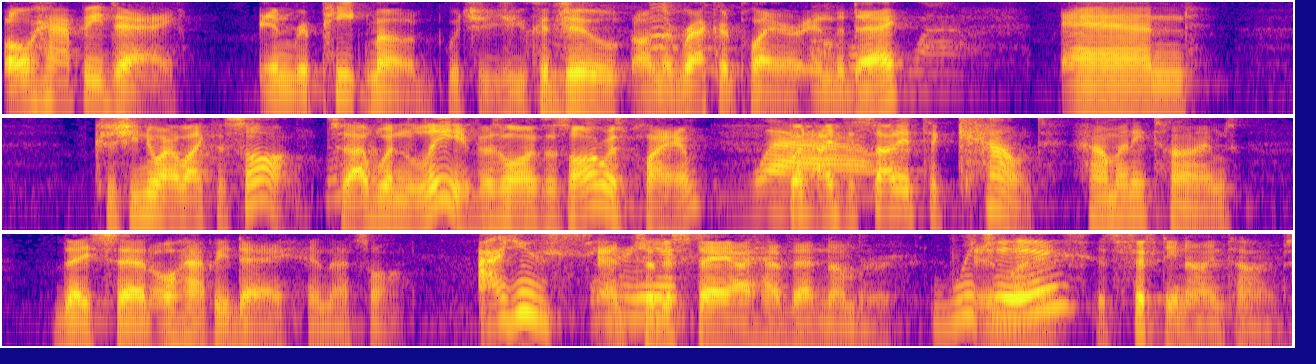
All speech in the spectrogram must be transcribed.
"Oh Happy Day" in repeat mode, which you could do on the record player in the oh, day, and because she knew I liked the song, so I wouldn't leave as long as the song was playing. Wow. But I decided to count how many times they said "Oh Happy Day" in that song. Are you serious? And to this day, I have that number. Which is? It's 59 times.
